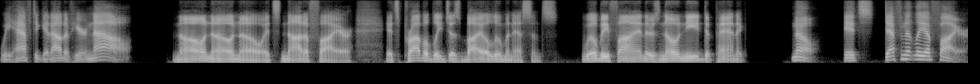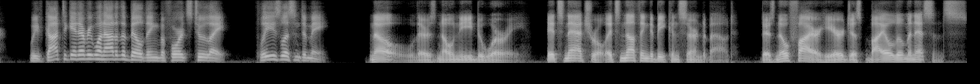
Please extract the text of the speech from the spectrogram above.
We have to get out of here now. No, no, no, it's not a fire. It's probably just bioluminescence. We'll be fine. There's no need to panic. No, it's definitely a fire. We've got to get everyone out of the building before it's too late. Please listen to me. No, there's no need to worry. It's natural. It's nothing to be concerned about. There's no fire here, just bioluminescence.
